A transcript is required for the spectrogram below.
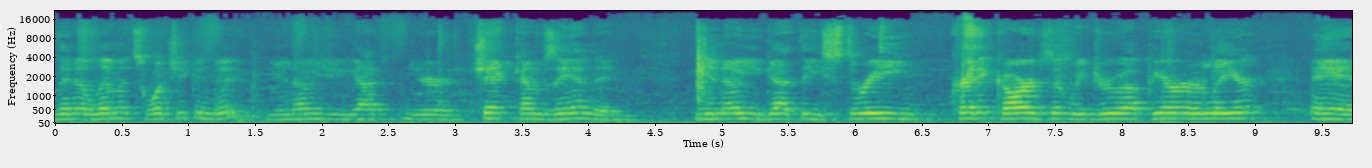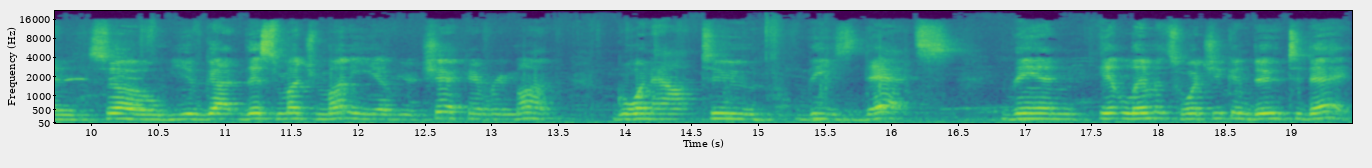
then it limits what you can do. You know, you got your check comes in, and you know, you got these three credit cards that we drew up here earlier. And so you've got this much money of your check every month going out to these debts, then it limits what you can do today.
